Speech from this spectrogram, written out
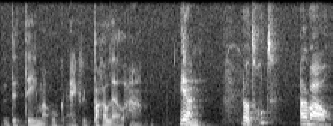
dit thema ook eigenlijk parallel aan. Ja, mm. nou, wat goed, allemaal.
